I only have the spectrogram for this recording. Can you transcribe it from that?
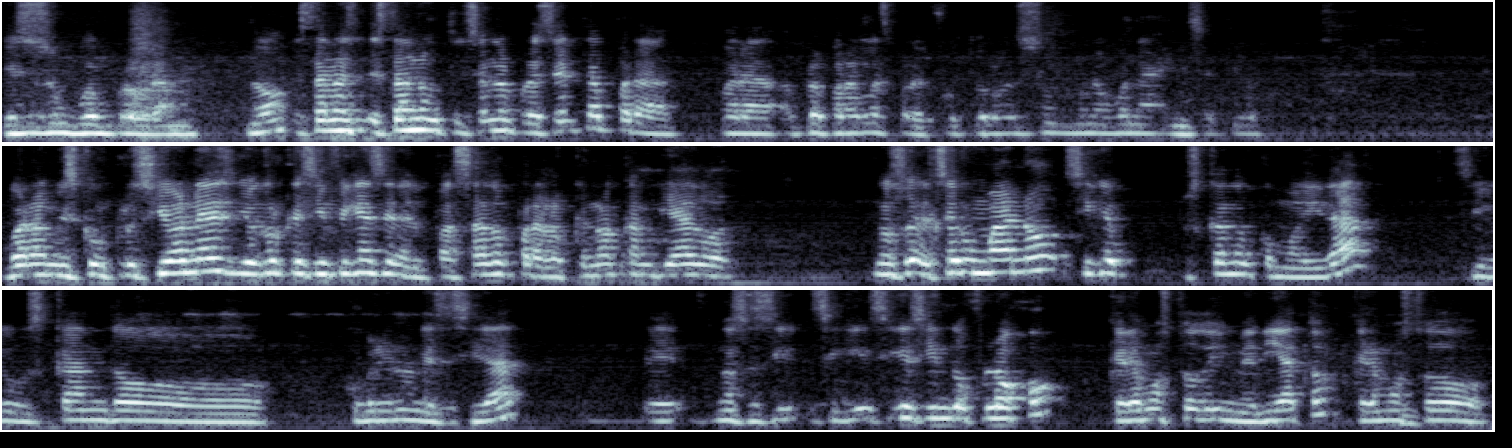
Y eso es un buen programa. ¿No? Están, están utilizando el presente para, para prepararlas para el futuro. Es una buena iniciativa. Bueno, mis conclusiones, yo creo que sí, fíjense en el pasado para lo que no ha cambiado. El ser humano sigue buscando comodidad, sigue buscando cubrir una necesidad, eh, no sé, sigue, sigue siendo flojo, queremos todo inmediato, queremos todo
